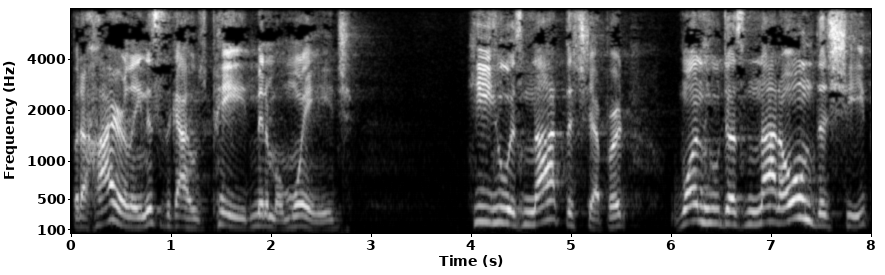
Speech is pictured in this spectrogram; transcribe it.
But a hireling, this is the guy who's paid minimum wage. He who is not the shepherd, one who does not own the sheep,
